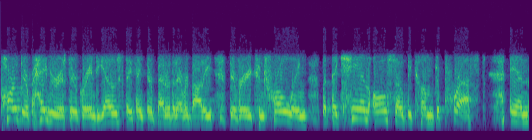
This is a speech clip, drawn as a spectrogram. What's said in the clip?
part of their behavior is they're grandiose, they think they're better than everybody, they're very controlling, but they can also become depressed and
